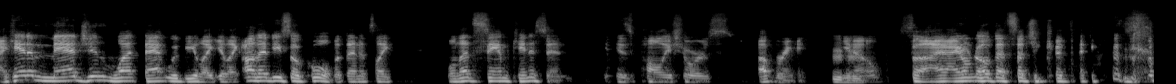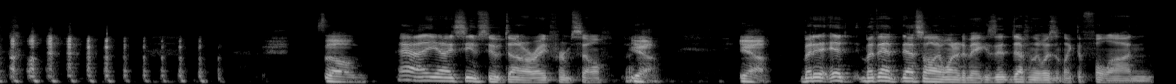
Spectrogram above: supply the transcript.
I can't imagine what that would be like. You're like, oh, that'd be so cool. But then it's like, well, that's Sam Kinison is Pauly Shore's upbringing, you Mhm. know? So I, I don't know if that's such a good thing. so Yeah, yeah, he seems to have done all right for himself. yeah. Yeah. But it, it but that that's all I wanted to make is it definitely wasn't like the full on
